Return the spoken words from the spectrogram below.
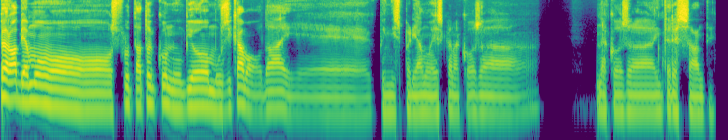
Però abbiamo sfruttato il connubio musica moda e quindi speriamo esca una cosa, una cosa interessante.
